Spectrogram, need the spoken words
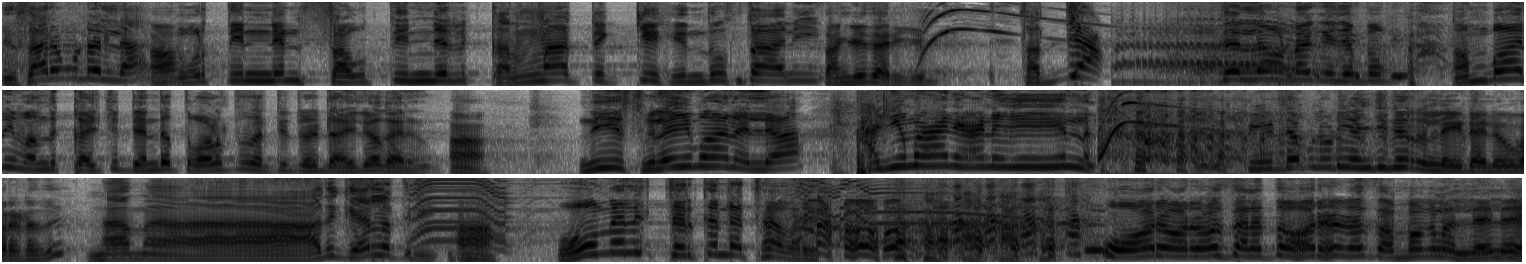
നിസാര ഫുഡല്ല. North Indian south Indian Karnataka Hindustani. സംഗീതായിരിക്കും. സദ്യ. ഇതെല്ലാം ഉണ്ടാക്കി കഴിഞ്ഞപ്പം അംബാനി വന്ന് കഴിച്ചിട്ട് എന്റെ തോളത്ത് തട്ടിട്ട് ഒരു ഡയലോഗായിരുന്നു ആ. നീ സുലൈമാനല്ല ഹനുമാനാണ് എന്ന്. പി ഡബ്ല്യു ഡി എഞ്ചിനീയർ അല്ലേ ഈ ഡയലോഗ് പറയണത്? ആം, ആ, അത് കേരളത്തിൽ ആ. ഓമൽ ചെറുക്കന്റെ അച്ഛാ പറയും. ഓരോരോ സ്ഥലത്ത് ഓരോരോ സംഭവങ്ങളല്ലേ അല്ലേ?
